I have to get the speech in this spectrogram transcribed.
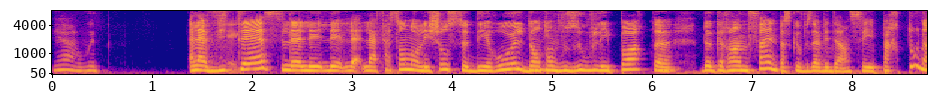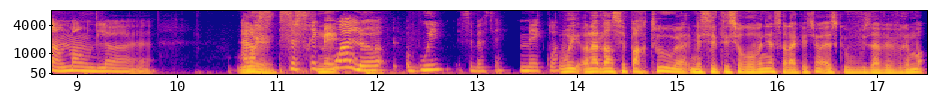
yeah, with à la vitesse, la, façon dont les choses se déroulent, dont on vous ouvre les portes de grandes scènes, parce que vous avez dansé partout dans le monde. Là. Alors, ce serait quoi le... Oui, Sébastien, mais quoi? Oui, on a dansé partout, mais c'était sur revenir sur la question, est-ce que vous avez vraiment...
